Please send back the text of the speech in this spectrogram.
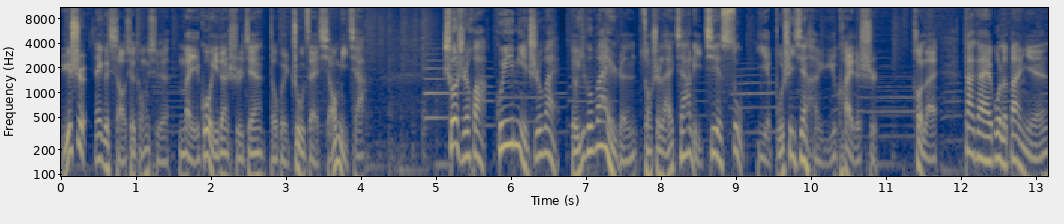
于是，那个小学同学每过一段时间都会住在小米家。说实话，闺蜜之外有一个外人总是来家里借宿，也不是一件很愉快的事。后来，大概过了半年，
